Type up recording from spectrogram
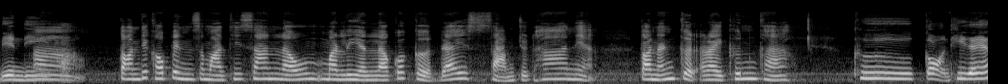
เรียนดีค่ะอ่า ตอนที่เขาเป็นสมาธิสั้นแล้วมาเรียนแล้วก็เกิดได้ 3.5 เนี่ย ตอนนั้นเกิดอะไรขึ้นคะ คือก่อนที่จะได้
